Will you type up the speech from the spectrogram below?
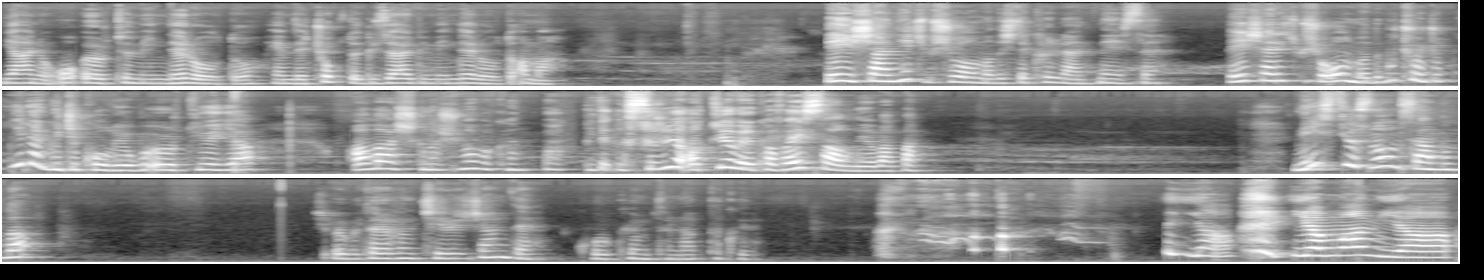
Yani o örtü minder oldu. Hem de çok da güzel bir minder oldu ama değişen hiçbir şey olmadı işte kırlent neyse. Değişen hiçbir şey olmadı. Bu çocuk yine gıcık oluyor bu örtüye ya. Allah aşkına şuna bakın. Bak bir de ısırıyor atıyor böyle kafayı sallıyor bak bak. Ne istiyorsun oğlum sen bundan? Şu öbür tarafını çevireceğim de korkuyorum tırnak takıyor. ya yaman ya.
